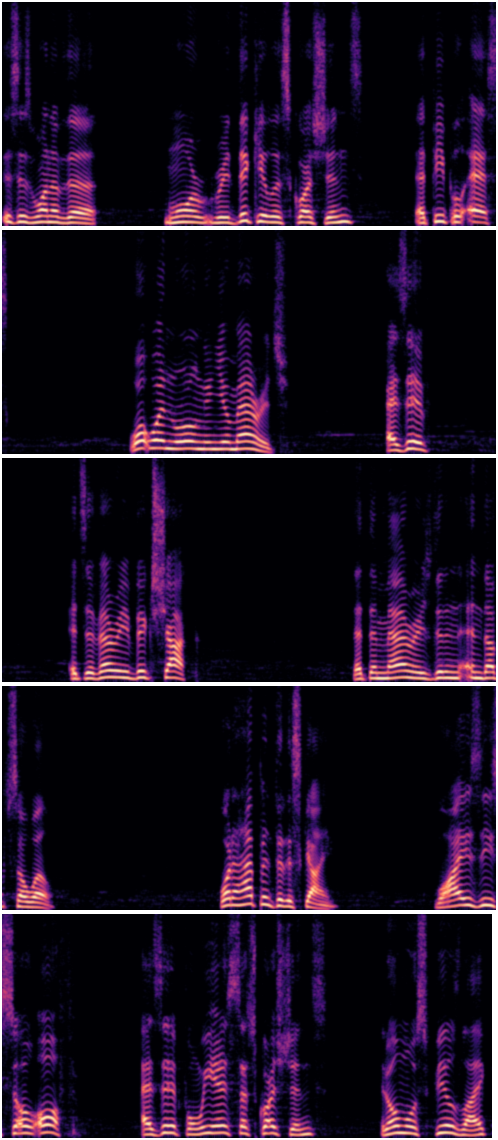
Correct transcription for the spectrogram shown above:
This is one of the more ridiculous questions that people ask. What went wrong in your marriage? as if it's a very big shock that the marriage didn't end up so well. What happened to this guy? Why is he so off? As if when we ask such questions, it almost feels like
